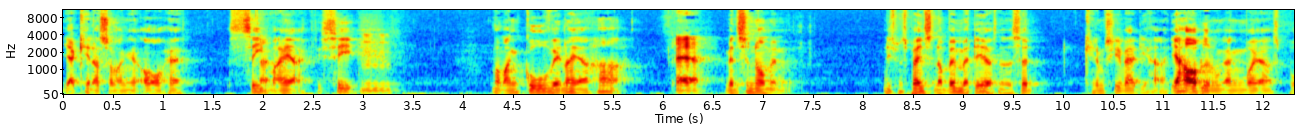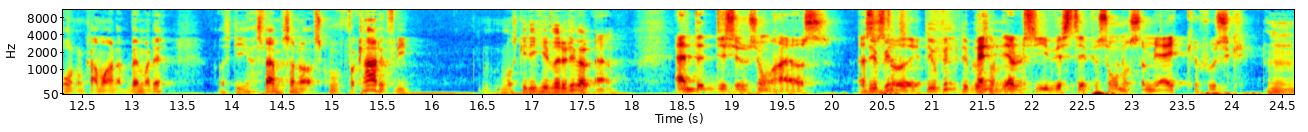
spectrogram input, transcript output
jeg kender så mange over have se Ja. mig, se, Mm. hvor mange gode venner jeg har. Ja, ja. Men så når man ligesom spørger ind til, "Nå, hvem er det og sådan noget, så kan det måske være, at de har... Jeg har oplevet nogle gange, hvor jeg har spurgt nogle kammerater, hvem er det? Og så de har svært med sådan at skulle forklare det, fordi måske de ikke helt ved det alligevel. ja. ja de, de situationer har jeg også altså, det er jo stået vildt. i. Det er jo vildt, det er Men sådan. jeg vil sige, hvis det er personer, som jeg ikke kan huske, Hmm.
